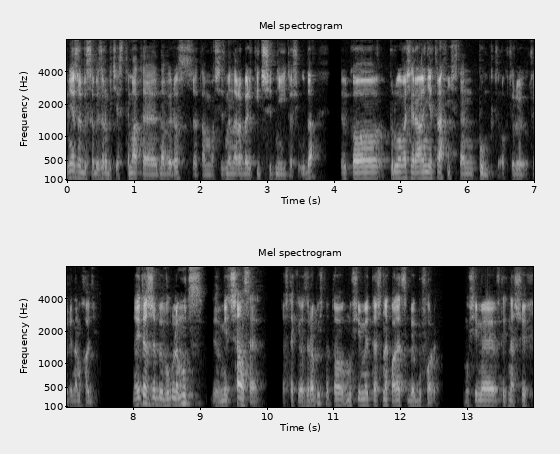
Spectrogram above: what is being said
nie żeby sobie zrobić estymatę na wyrost, że tam właśnie zmiana labelki 3 dni i to się uda, tylko próbować realnie trafić w ten punkt, o który, o który nam chodzi. No i też, żeby w ogóle móc mieć szansę coś takiego zrobić, no to musimy też nakładać sobie bufory. Musimy w tych naszych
